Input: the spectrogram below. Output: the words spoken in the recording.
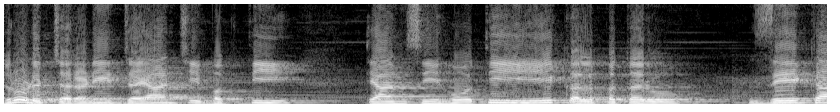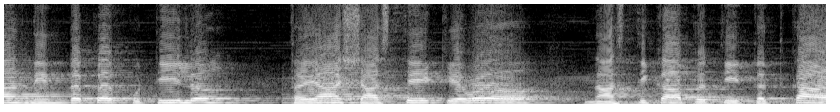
दृढ चरणी जयांची भक्ती त्यांची होती कल्पतरू. जे का निंदक कुटील तया शास्ते केवळ नास्तिका प्रती तत्काळ.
